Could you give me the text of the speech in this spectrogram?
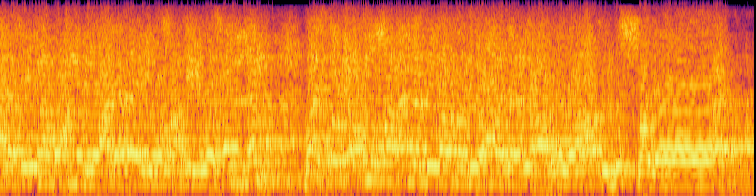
على سيدنا محمد وعلى آله وصحبه وسلم. وأستودعكم الله الذي لا تضيع ودائعه وأقم الصلاة.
